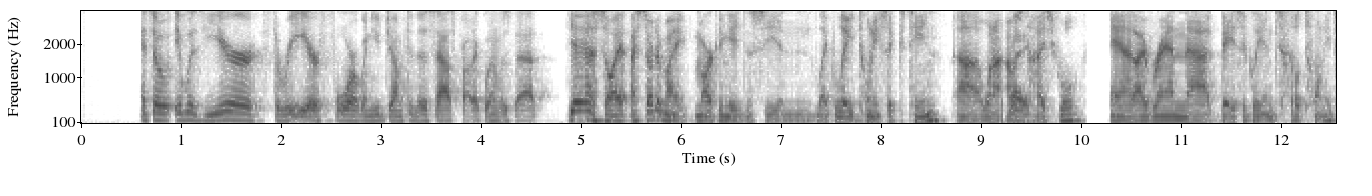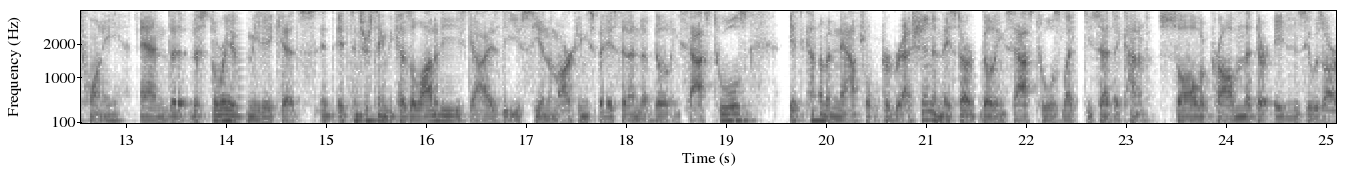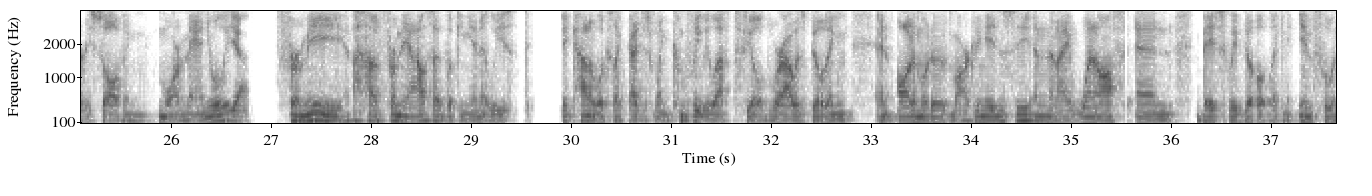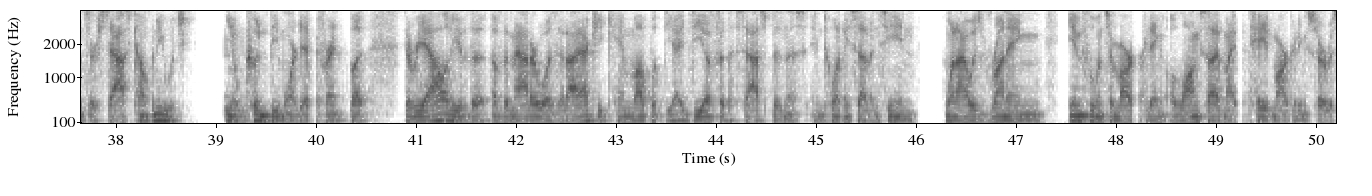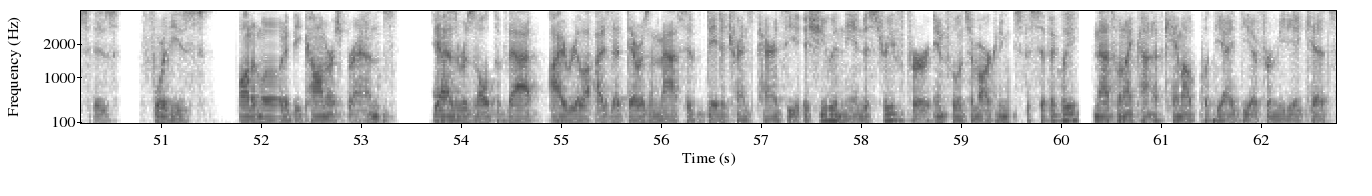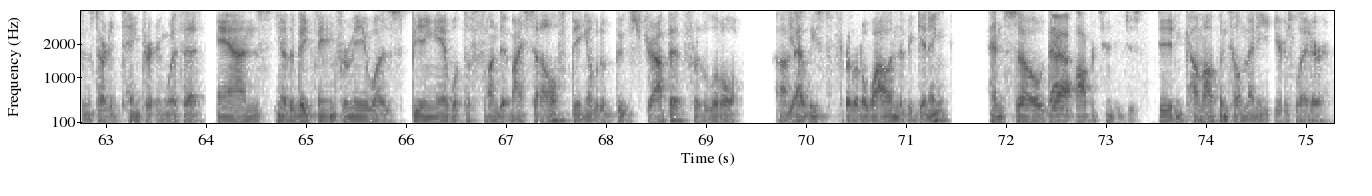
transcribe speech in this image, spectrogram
And so it was year three or four when you jumped into the SaaS product. When was that? Yeah, so I, I started my marketing agency in like late 2016 uh, when I was in high school, and I ran that basically until 2020. And the the story of Media Kits, it, it's interesting because a lot of these guys that you see in the marketing space that end up building SaaS tools, it's kind of a natural progression, and they start building SaaS tools, like you said, that kind of solve a problem that their agency was already solving more manually. Yeah. For me, from the outside looking in, at least, it kind of looks like I just went completely left field where I was building an automotive marketing agency and then I went off and basically built like an influencer SaaS company which you know Mhm. couldn't be more different but the reality of the of the matter was that I actually came up with the idea for the SaaS business in 2017 when I was running influencer marketing alongside my paid marketing services for these automotive e-commerce brands and as a result of that, I realized that there was a massive data transparency issue in the industry for influencer marketing specifically. And that's when I kind of came up with the idea for media kits and started tinkering with it. And, you know, the big thing for me was being able to fund it myself, being able to bootstrap it for the little, uh, Yeah. at least for a little while in the beginning. And so that Yeah. opportunity just didn't come up until many years later.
